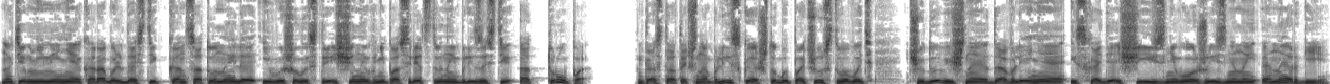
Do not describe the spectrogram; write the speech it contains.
но тем не менее корабль достиг конца туннеля и вышел из трещины в непосредственной близости от трупа. Достаточно близко, чтобы почувствовать чудовищное давление, исходящее из него жизненной энергии.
